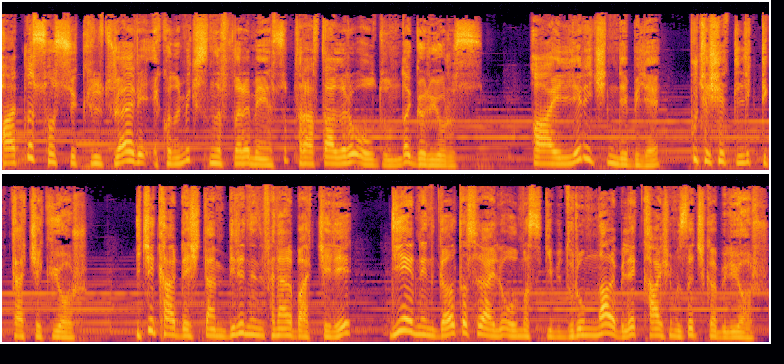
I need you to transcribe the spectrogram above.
farklı sosyo-kültürel ve ekonomik sınıflara mensup taraftarları olduğunu da görüyoruz. Aileler içinde bile bu çeşitlilik dikkat çekiyor. İki kardeşten birinin Fenerbahçeli, diğerinin Galatasaraylı olması gibi durumlar bile karşımıza çıkabiliyor.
